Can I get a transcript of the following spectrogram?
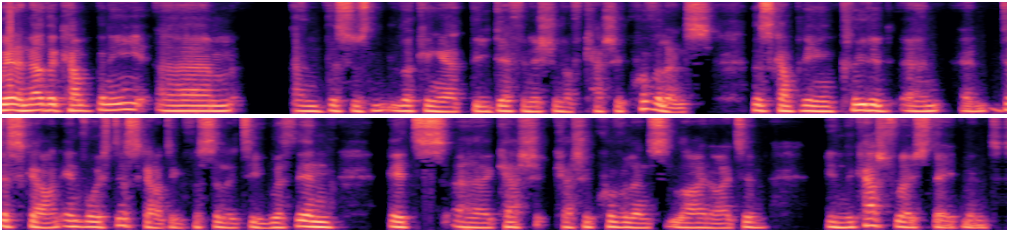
We had another company, um, and this was looking at the definition of cash equivalents. This company included a discount, invoice discounting facility within its uh, cash cash equivalents line item in the cash flow statement.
